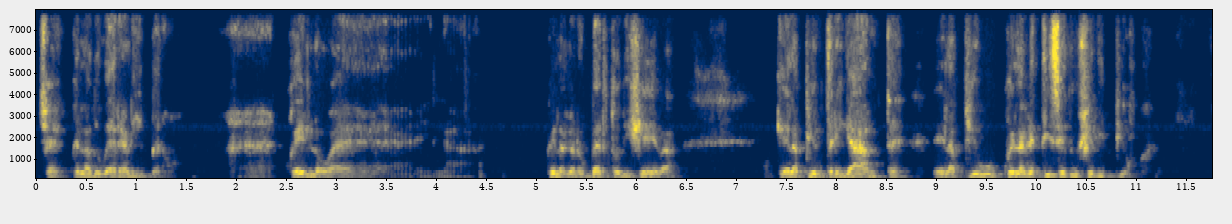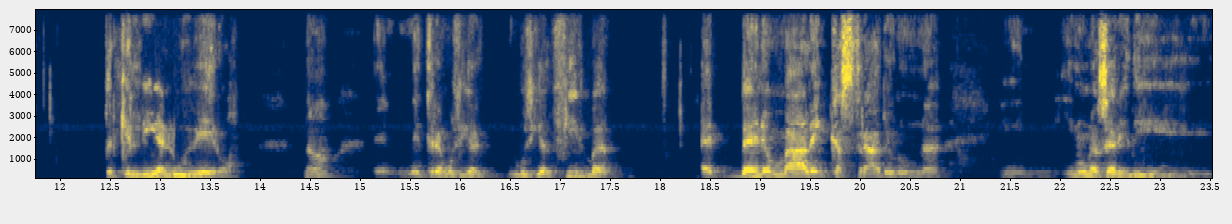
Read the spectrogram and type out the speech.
cioè quella dove era libero. Quello è il, quella che Roberto diceva, che è la più intrigante, è la più, quella che ti seduce di più, perché lì è lui vero, no? mentre la musica, musica al film è bene o male incastrato in, un, in, in una serie di,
